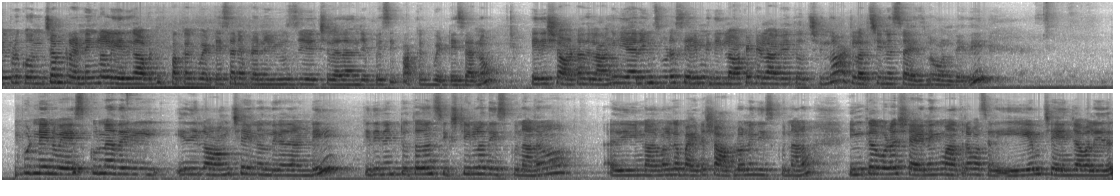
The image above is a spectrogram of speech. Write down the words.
ఇప్పుడు కొంచెం ట్రెండింగ్లో లేదు కాబట్టి పక్కకు పెట్టేశాను. ఎప్పుడైనా యూజ్ చేయొచ్చు కదా అని చెప్పేసి పక్కకు పెట్టేశాను. ఇది షార్ట్ అది లాంగ్. ఇయర్ రింగ్స్ కూడా సేమ్ ఇది లాకెట్ ఎలాగైతే వచ్చిందో అట్లా చిన్న సైజులో ఉండేది. నేను వేసుకున్నది ఇది లాంగ్ చైన్ ఉంది కదండి. ఇది నేను టూ థౌజండ్ సిక్స్టీన్లో తీసుకున్నాను. అది నార్మల్గా బయట షాప్లోనే తీసుకున్నాను. ఇంకా కూడా షైనింగ్ మాత్రం అసలు ఏం చేంజ్ అవ్వలేదు.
